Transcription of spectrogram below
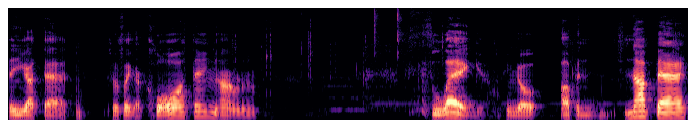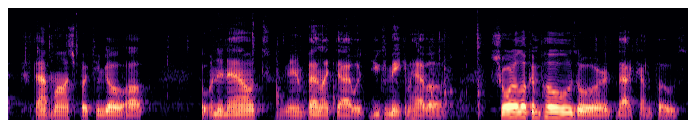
then you got that. So it's like a claw thing? I don't know. Leg can go up and not back. that much, but can go up, go in and out, and bend like that. Which you can make him have a shorter looking pose or that kind of pose.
